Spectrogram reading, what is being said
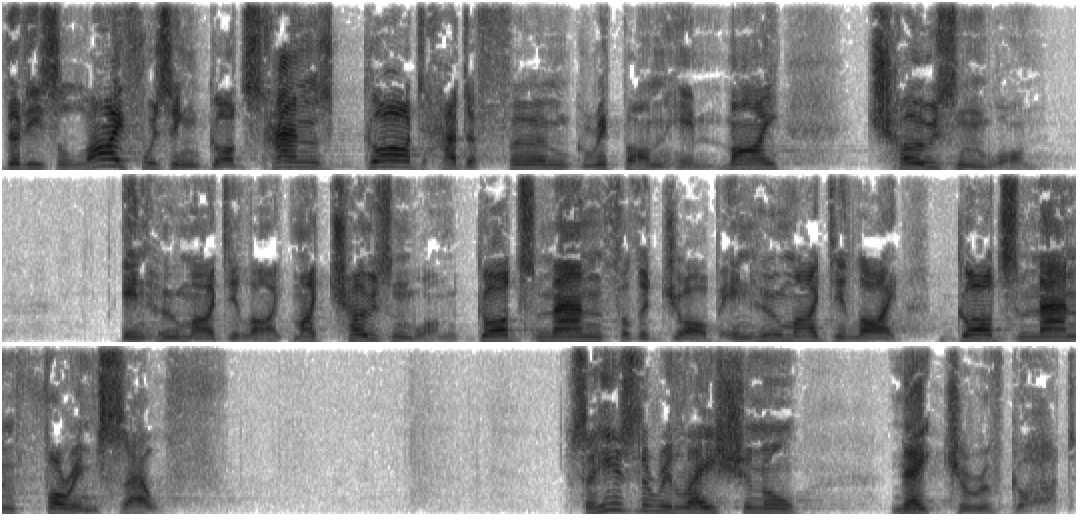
that his life was in God's hands. God had a firm grip on him. My chosen one, in whom I delight. My chosen one, God's man for the job, in whom I delight. God's man for himself. So here's the relational nature of God.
